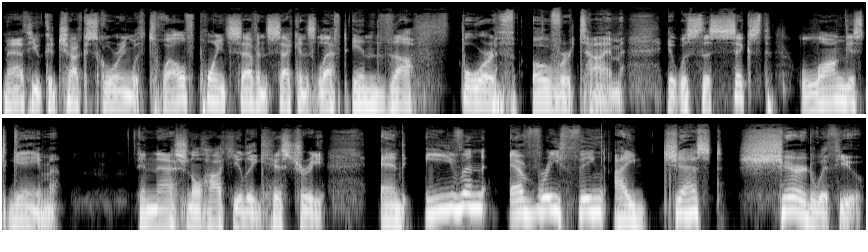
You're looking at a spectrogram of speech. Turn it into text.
Matthew Tkachuk scoring with 12.7 seconds left in the fourth overtime. It was the sixth longest game in National Hockey League history. And even everything I just shared with you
